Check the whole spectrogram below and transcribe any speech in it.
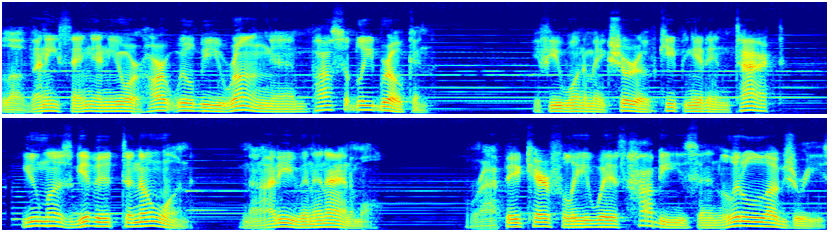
Love anything, and your heart will be wrung and possibly broken. If you want to make sure of keeping it intact, you must give it to no one, not even an animal. Wrap it carefully with hobbies and little luxuries.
